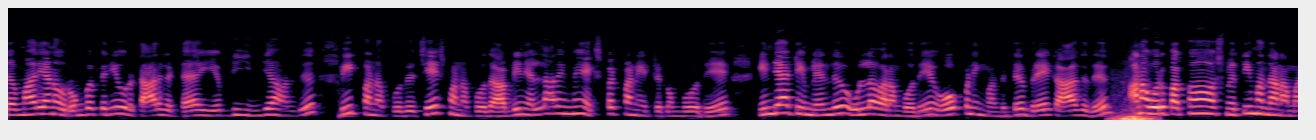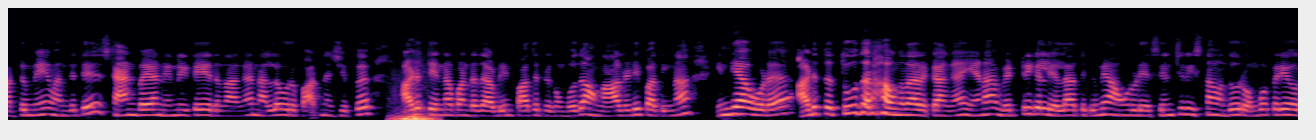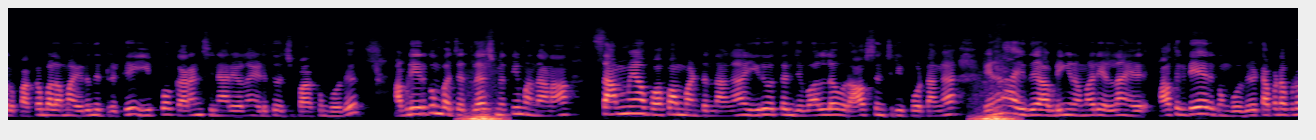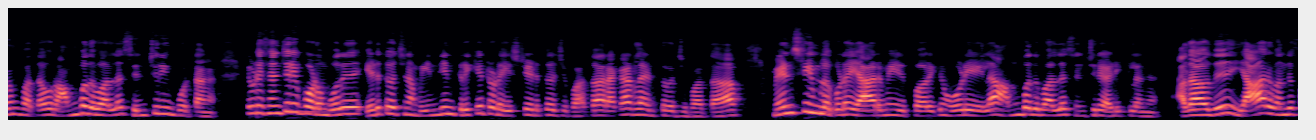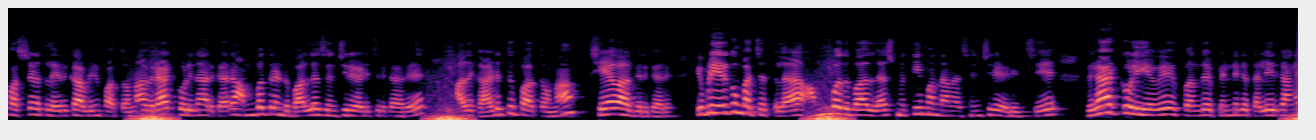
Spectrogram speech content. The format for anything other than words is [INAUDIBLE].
இந்த மாதிரியான ஒரு ரொம்ப பெரிய ஒரு டார்கெட்டை எப்படி இந்தியா வந்து பீட் பண்ண போகுது சேஸ் பண்ண போகுது அப்படின்னு எல்லாரையுமே எக்ஸ்பெக்ட் பண்ணிட்டு இருக்கும்போது இந்தியா டீம்லேருந்து உள்ளே வரும்போதே ஓப்பனிங் வந்துட்டு பிரேக் ஆகுது. ஆனால் ஒரு பக்கம் ஸ்மிருதி மந்தானா மட்டுமே வந்துட்டு ஸ்டாண்ட் பையாக நின்றுட்டே இருந்தாங்க. நல்ல ஒரு பார்ட்னர்ஷிப்பு. அடுத்து என்ன பண்ணுறது அப்படின்னு பார்த்துட்டு இருக்கும்போது அவங்க ஆல்ரெடி பார்த்தீங்கன்னா இந்தியாவோட அடுத்த தூதராக [LAUGHS] அவங்க தான் இருக்காங்க. ஏன்னா வெற்றிகள் எல்லாத்துக்குமே அவங்களுடைய செஞ்சுரிஸ் தான் வந்து ரொம்ப பெரிய ஒரு பக்கபலமாக இருந்துட்டு இருக்கு. இப்போ கரண்ட் சினாரியோலாம் எடுத்து வச்சு பார்க்கும்போது அப்படி இருக்கும் பட்சத்தில் ஸ்மிருதி மந்தானா செம்மையாக பர்ஃபார்ம் பண்ணிட்டு இருந்தாங்க இருபத்தஞ்சு பாலில் ஒரு ஆஃப் செஞ்சுரி போட்டாங்க. என்னடா இது அப்படிங்கிற மாதிரி எல்லாம் பார்த்துக்கிட்டே இருக்கும்போது டப்பு டப்புன்னு பார்த்தா ஒரு ஐம்பது பால்ல செஞ்சுரியும் போட்டாங்க. இப்படி செஞ்சுரி போடும்போது எடுத்து வச்சு நம்ம இந்தியன் கிரிக்கெட்டோட ஹிஸ்ட்ரி எடுத்து வச்சு பார்த்தா ரெக்கார்ட்லாம் எடுத்து வச்சு பார்த்தா மென் ஸ்ட்ரீமில் கூட யாருமே இப்போ வரைக்கும் ஓடிஐயில் ஐம்பது பாலில் செஞ்சுரி அடிக்கலைங்க. அதாவது யார் வந்து ஃபர்ஸ்ட் இடத்துல இருக்கா அப்படின்னு பார்த்தோம்னா விராட் கோலி தான் இருக்காரு. 52 ரெண்டு பால்ல செஞ்சுரி அடிச்சிருக்காரு. அதுக்கு அடுத்து பார்த்தோம்னா சேவாக் இருக்காரு. இப்படி இருக்கும் பட்சத்தில் ஐம்பது பால்ல ஸ்மிருதி மந்தானா செஞ்சுரி அடிச்சு விராட் கோலியவே இப்போ வந்து பெண்ணுக்கு தள்ளியிருக்காங்க.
